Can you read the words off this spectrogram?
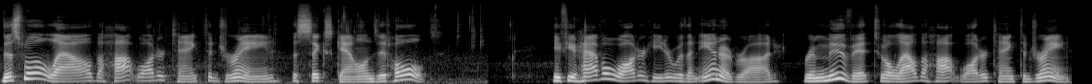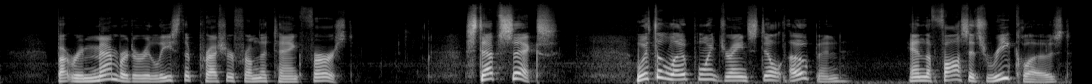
This will allow the hot water tank to drain the 6 gallons it holds. If you have a water heater with an anode rod, remove it to allow the hot water tank to drain, but remember to release the pressure from the tank first. Step 6. With the low point drain still opened and the faucets reclosed,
